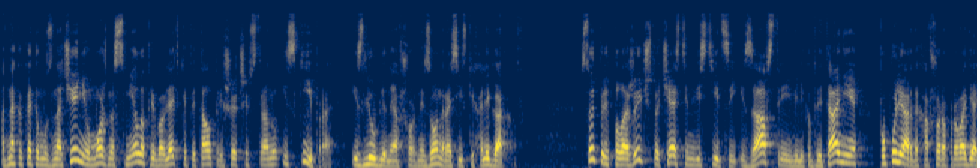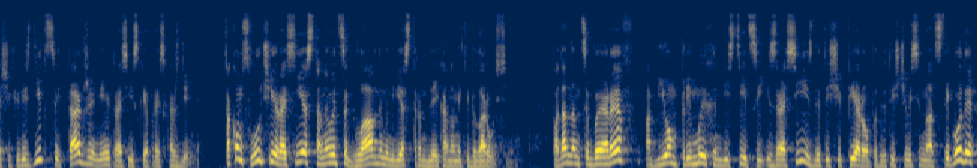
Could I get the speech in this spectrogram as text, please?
Однако к этому значению можно смело прибавлять капитал, пришедший в страну из Кипра, излюбленной офшорной зоны российских олигархов. Стоит предположить, что часть инвестиций из Австрии и Великобритании, популярных офшоропроводящих юрисдикций, также имеют российское происхождение. В таком случае Россия становится главным инвестором для экономики Белоруссии – по данным ЦБРФ, объем прямых инвестиций из России с 2001 по 2018 годы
